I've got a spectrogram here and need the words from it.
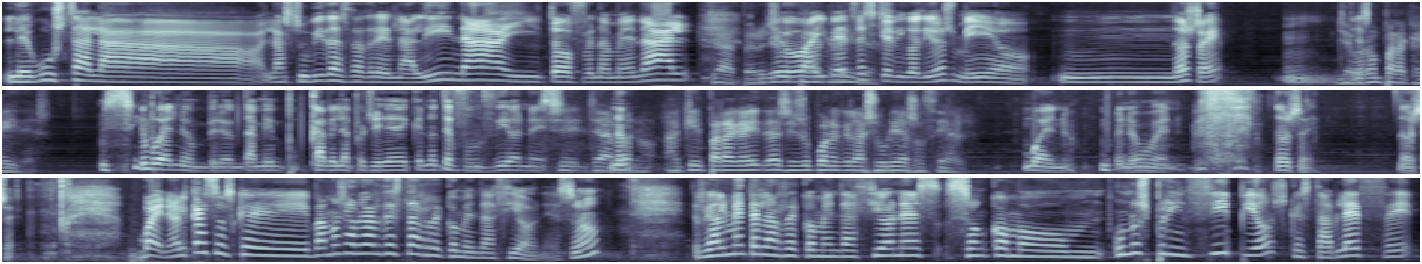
le gusta la, las subidas de adrenalina y todo fenomenal. Ya, pero Yo hay veces que digo, Dios mío, mm, no sé. Mm, Llevaron paracaídas. sí, bueno, pero también cabe la posibilidad de que no te funcione. Sí, ya, ¿no? bueno, aquí el paracaídas se supone que la seguridad social. Bueno, bueno, bueno. No sé, no sé. Bueno, el caso es que vamos a hablar de estas recomendaciones, ¿no? Realmente las recomendaciones son como mm, unos principios que establece,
